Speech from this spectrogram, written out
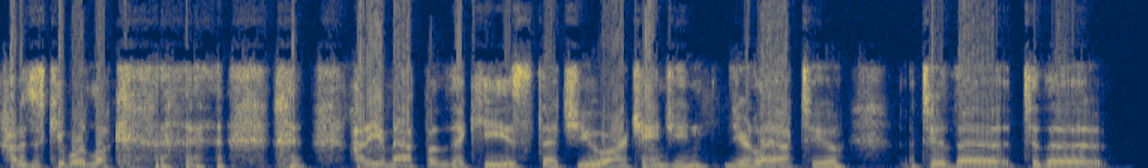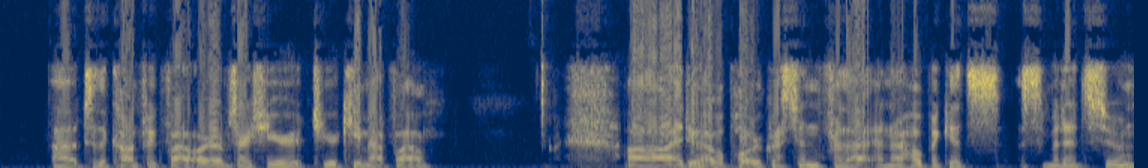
how does this keyboard look how do you map the keys that you are changing your layout to to the to the uh, to the config file, or I'm sorry, to your to your key map file. Uh, I do have a pull request in for that, and I hope it gets submitted soon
